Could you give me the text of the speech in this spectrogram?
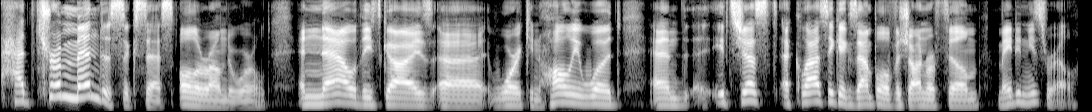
had tremendous success all around the world. And now these guys uh, work in Hollywood. And it's just a classic example of a genre film made in Israel.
